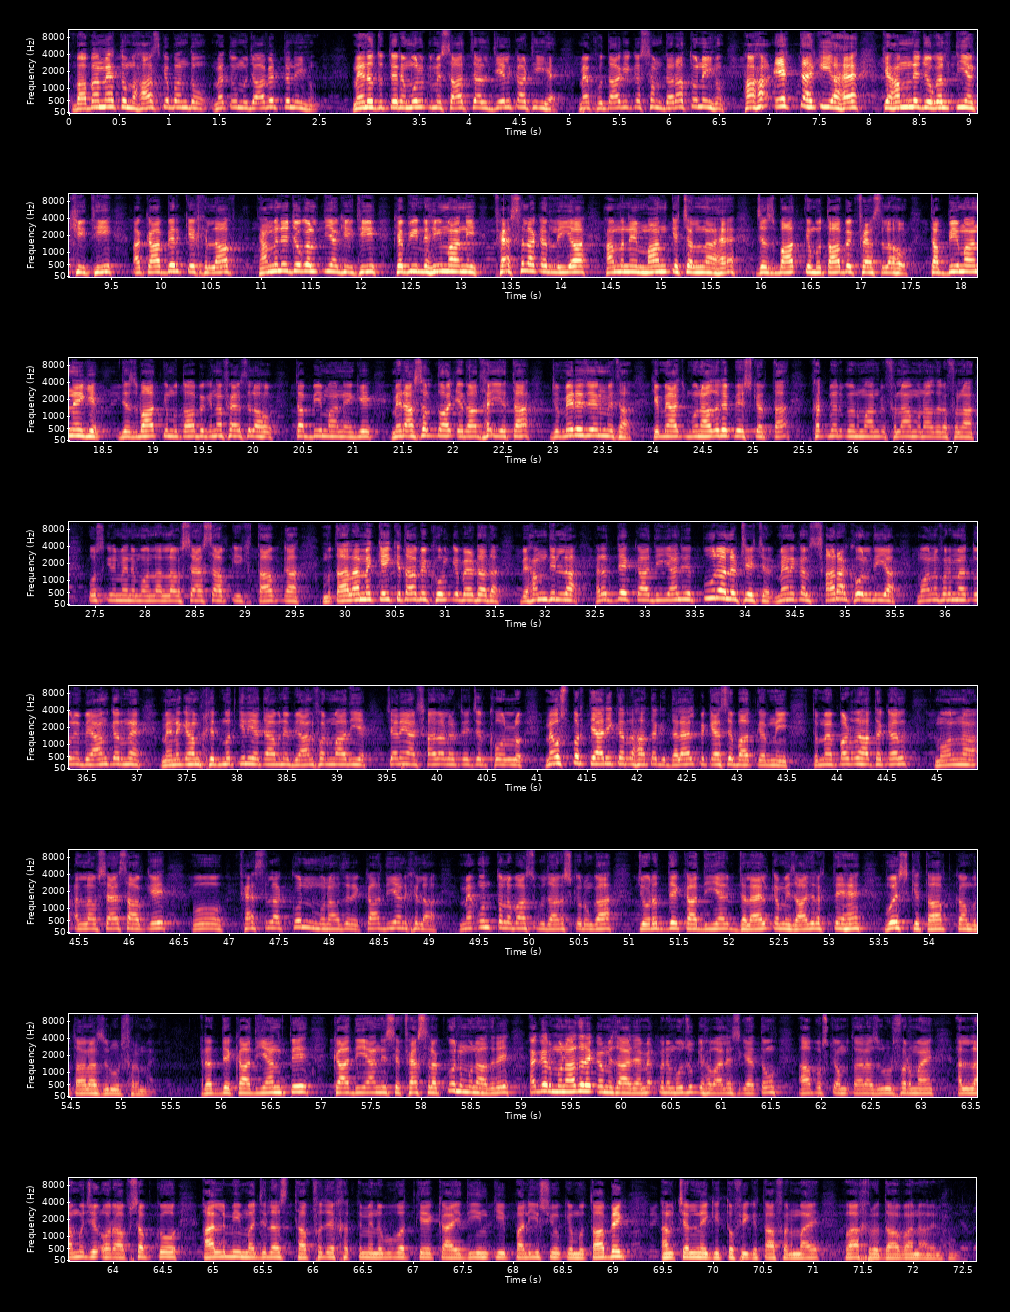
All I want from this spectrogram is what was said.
بابا، میں تو محاذ کے بند ہوں، میں تو مجاوت تو نہیں ہوں۔ میں نے تو تیرے ملک میں سات سال جیل کاٹی ہے۔ میں خدا کی قسم ڈرا تو نہیں ہوں۔ ہاں ہاں ایک طے کیا ہے کہ ہم نے جو غلطیاں کی تھی، اکابر کے خلاف ہم نے جو غلطیاں کی تھی، کبھی نہیں مانی، فیصلہ کر لیا۔ ہم نے مان کے چلنا ہے، جذبات کے مطابق فیصلہ ہو۔ تب بھی مانیں گے، جذبات کے مطابق نہ فیصلہ ہو، تب بھی مانیں گے۔ میرا اصل تو آج ارادہ یہ تھا، جو میرے ذہن میں تھا کہ میں آج مناظرے پیش کرتا، ختم رکمان میں فلاں مناظرہ، فلاں۔ اس کے لیے میں نے مولانا اللہ وسیع صاحب کی کتاب کا مطالعہ، میں کئی کتابیں کھول کے بیٹھا تھا۔ بحمد اللہ رد قادی یعنی پورا لٹریچر میں نے کل سارا کھول دیا۔ مولانا فرمایا، تو نے بیان کرنا ہے۔ میں نے کہا، ہم خدمت کے لیے آپ نے بیان فرما دیا چلیں یار، سارا لٹریچر کھول لو۔ میں اس پر تیاری کر رہا تھا کہ دلائل پہ کیسے بات کرنی۔ تو میں پڑھ رہا تھا کل، مولانا اللہ وسیع صاحب کے وہ فیصلہ کن مناظر قادیان خلاف۔ میں ان طلباء سے گزارش کروں گا جو رد قادیان دلائل کا مزاج رکھتے ہیں، وہ اس کتاب کا مطالعہ ضرور فرمائیں۔ رد قادیان پہ قادیانی سے فیصلہ کن مناظرے؟ اگر مناظرے کا مزاج ہے، میں اپنے موضوع کے حوالے سے کہتا ہوں، آپ اس کا مطالعہ ضرور فرمائیں۔ اللہ مجھے اور آپ سب کو عالمی مجلس تحفظ ختم نبوت کے قائدین کی پالیسیوں کے مطابق ہم چلنے کی توفیق عطا فرمائے۔ واخر دعوانا الحمد۔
